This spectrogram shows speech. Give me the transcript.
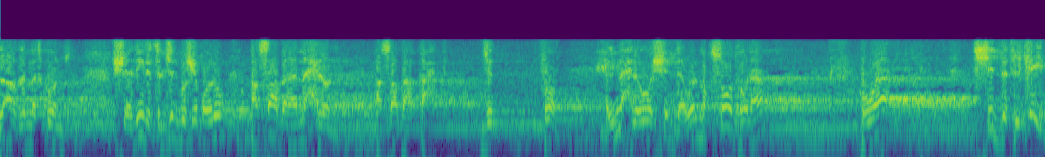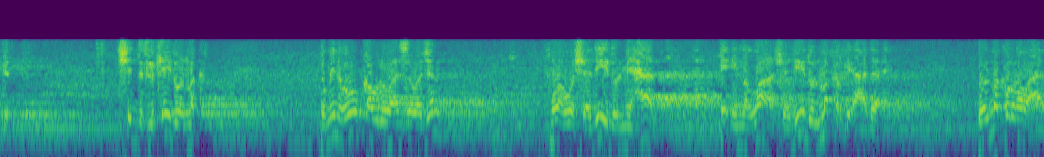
الأرض لما تكون شديدة الجدب وش يقولوا؟ أصابها محل أصابها قحط جد فهم المحل هو الشدة والمقصود هنا هو شدة الكيد شدة الكيد والمكر. ومنه قوله عز وجل وهو شديد المحال. إن الله شديد المكر بأعدائه والمكر نوعان.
